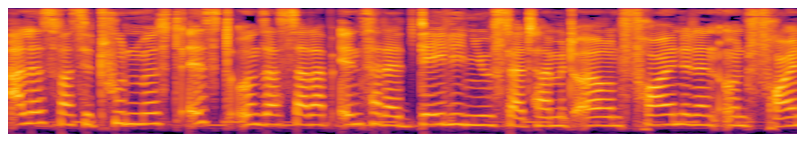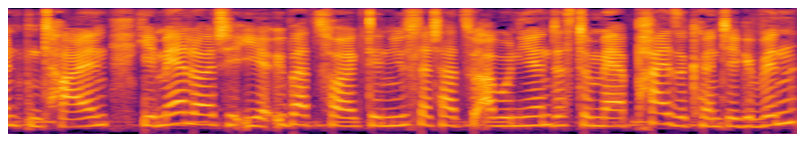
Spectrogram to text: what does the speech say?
Alles, was ihr tun müsst, ist unser Startup Insider Daily Newsletter mit euren Freundinnen und Freunden teilen. Je mehr Leute ihr überzeugt, den Newsletter zu abonnieren, desto mehr Preise könnt ihr gewinnen.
